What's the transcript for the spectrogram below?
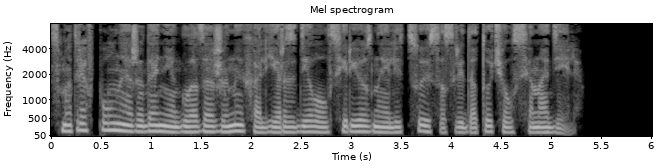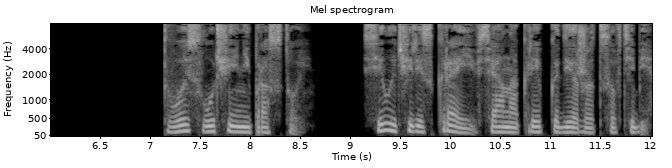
Смотря в полное ожидание глаза жены, Хольер сделал серьезное лицо и сосредоточился на деле. «Твой случай непростой. Сила через край, и вся она крепко держится в тебе.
